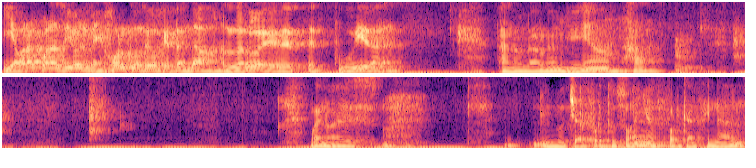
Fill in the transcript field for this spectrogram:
Y ahora, ¿cuál ha sido el mejor consejo que te han dado a lo largo de, de- de tu vida? A lo largo de mi vida, Ajá. Bueno, es luchar por tus sueños, porque al final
